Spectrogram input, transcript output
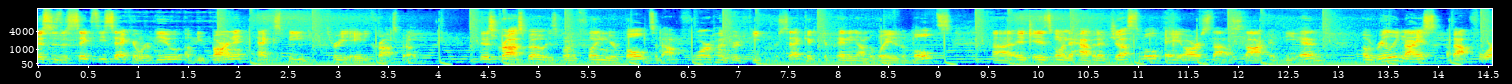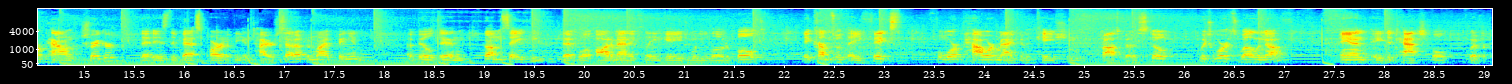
This is a 60 second review of the Barnett XP 380 crossbow. This crossbow is going to fling your bolts about 400 feet per second depending on the weight of the bolts. Uh, it is going to have an adjustable AR style stock at the end, a really nice about 4 pound trigger that is the best part of the entire setup in my opinion, a built-in thumb safety that will automatically engage when you load a bolt. It comes with a fixed 4 power magnification crossbow scope which works well enough and a detachable quiver.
